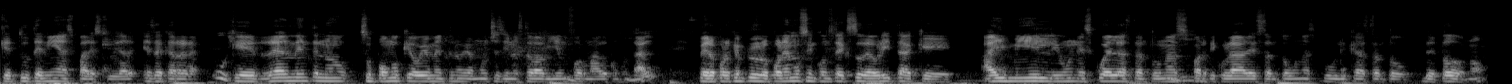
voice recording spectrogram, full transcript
que tú tenías para estudiar esa carrera? Uy. Que realmente no, supongo que obviamente no había muchas y no estaba bien formado como tal, pero por ejemplo lo ponemos en contexto de ahorita que hay mil y una escuelas, tanto unas particulares, tanto unas públicas, tanto de todo, ¿no?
